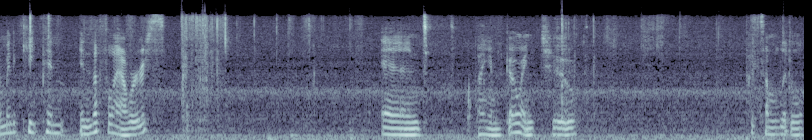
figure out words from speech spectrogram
I'm going to keep him in the flowers. And I am going to put some little,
